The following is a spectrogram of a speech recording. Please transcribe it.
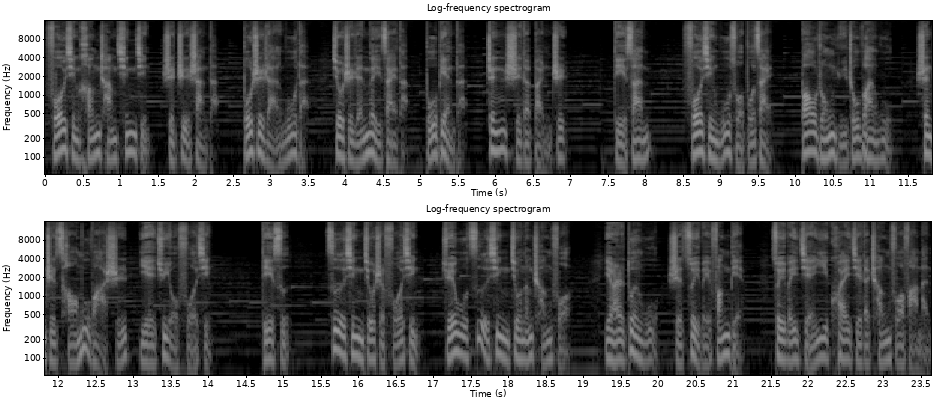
佛性恒常清净，是至善的，不是染污的，就是人内在的不变的真实的本质。第三，佛性无所不在，包容宇宙万物。甚至草木瓦石也具有佛性。第四，自性就是佛性，觉悟自性就能成佛，因而顿悟是最为方便、最为简易快捷的成佛法门。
